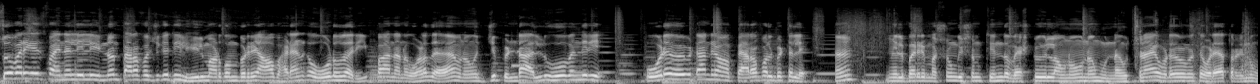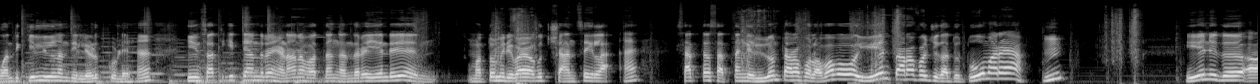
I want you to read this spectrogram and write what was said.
ಸೊ ಬರೀ ಗೈಸ್ ಫೈನಲಿ ಇಲ್ಲಿ ಇನ್ನೊಂದು ಪ್ಯಾರಾಫಾಲ್ ಸಿಗೈತಿ ಇಲ್ಲಿ ಹೀಲ್ ಮಾಡ್ಕೊಂಬರ್ರಿ ಅವ ಭಡ್ಯಾನ್ಕ ಓಡ್ ಹೋದ ಪಾ, ನನಗೆ ಹೊಡೆದ. ನಾವು ಜಿಪ್ ಪಿಂಡ ಅಲ್ಲೂ ಹೋಗಿ ಬಂದಿರಿ. ಓಡೇ ಹೋಗ್ಬಿಟ್ಟಾನ್ರಿ ಅವ ಪ್ಯಾರಾಫಾಲ್ ಬಿಟ್ಟಲ್ಲಿ. ಹಾಂ? ಇಲ್ಲಿ ಬರ್ರಿ ಮಶ್ರೂಮ್ ಗಿಶ್ರೂಮ್ ತಿಂದು ವೆಸ್ಟು ಇಲ್ಲ ಅವನು. ನಾವು ನಾವು ಚೆನ್ನಾಗಿ ಹೊಡೆಯೋಗುತ್ತೆ ಹೊಡೆಯತ್ತಾರ ಇನ್ನು ಒಂದು ಕಿಲ್ ಇಲ್ಲ ನಂದು ಇಲ್ಲಿ ಇಳಿದ ಕೂಡಲೇ ಹಾಂ? ಇನ್ನು ಸತ್ ಕಿತ್ತೆ ಅಂದ್ರೆ ಹೆಣಾನ ಹೊತ್ತಂಗೆ ಅಂದ್ರೆ ರೀ ಮತ್ತೊಮ್ಮೆ ರಿವೈವ್ ಆಗೋದು ಚಾನ್ಸೇ ಇಲ್ಲ. ಹಾಂ? ಸತ್ತ ಸತ್ತಂಗೆ ಇಲ್ಲೊಂದು ಪ್ಯಾರಾಫಾಲ್ ಅಬ್ಬಾ ಏನು ಪ್ಯಾರಾಫಾಲ್ ಸಿಗತ್ತು ತೂ ಮಾರಾಯ. ಹ್ಞೂ ಏನಿದು? ಆ,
